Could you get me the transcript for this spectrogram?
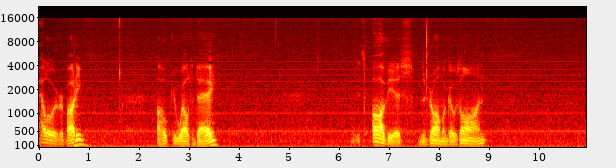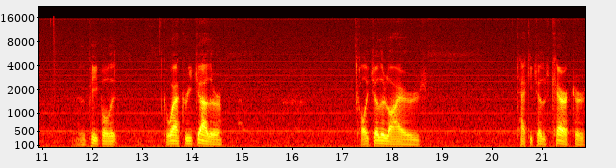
Hello everybody. I hope you're well today. It's obvious the drama goes on. The people that go after each other, call each other liars, attack each other's characters.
